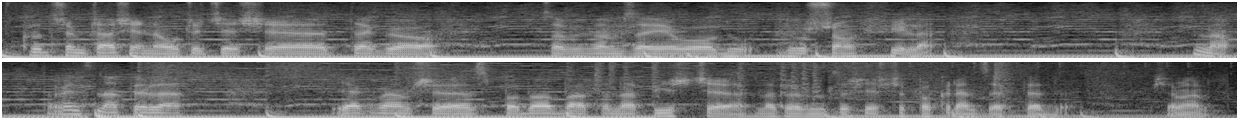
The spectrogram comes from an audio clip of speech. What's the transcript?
w krótszym czasie nauczycie się tego, co by wam zajęło dłu- dłuższą chwilę. No, to więc na tyle. Jak wam się spodoba, to napiszcie, na pewno coś jeszcze pokręcę wtedy. Siemanko.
